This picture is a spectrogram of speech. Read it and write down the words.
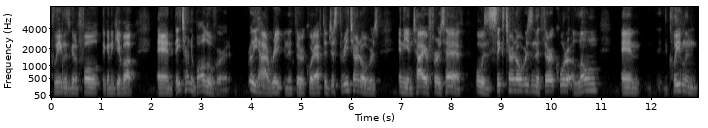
Cleveland's going to fold. They're going to give up. And they turned the ball over at a really high rate in the third quarter after just three turnovers in the entire first half. What was it, six turnovers in the third quarter alone? And Cleveland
